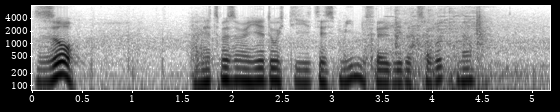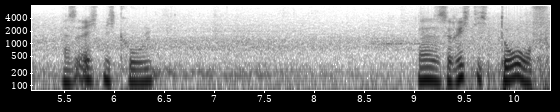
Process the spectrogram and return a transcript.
So. Ja, Jetzt müssen wir hier durch die, das Minenfeld wieder zurück, ne? Das ist echt nicht cool. Das ist richtig doof.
